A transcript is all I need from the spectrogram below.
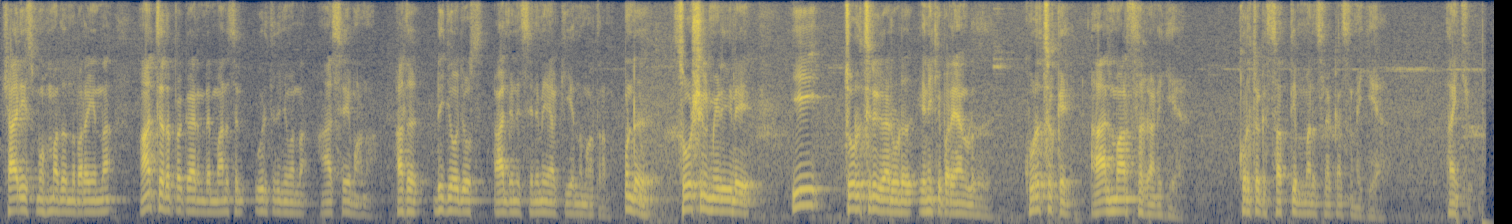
ഷാരീസ് മുഹമ്മദ് എന്ന് പറയുന്ന ആ ചെറുപ്പക്കാരന്റെ മനസ്സിൽ ഉരുത്തിരിഞ്ഞു വന്ന ആശയമാണ്. അത് ഡിജോ ജോസ് ആന്റണി സിനിമയാക്കി എന്ന് മാത്രം. കൊണ്ട് സോഷ്യൽ മീഡിയയിലെ ഈ ചൊറിച്ചിലുകാരോട് എനിക്ക് പറയാനുള്ളത് കുറച്ചൊക്കെ ആത്മാർത്ഥത കാണിക്കുക. കുറച്ചൊക്കെ സത്യം മനസ്സിലാക്കാൻ ശ്രമിക്കുക. താങ്ക്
